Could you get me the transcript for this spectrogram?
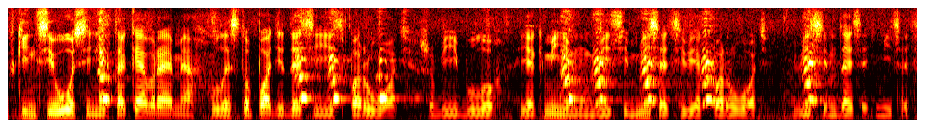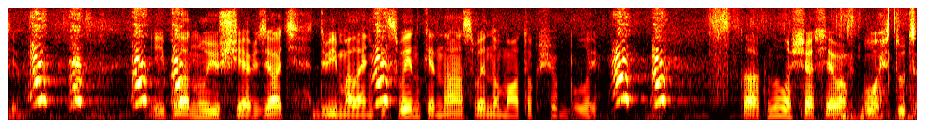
в кінці осені, в таке время, у листопаді десь її спарувати, щоб їй було як мінімум 8 місяців, як парувати. 8-10 місяців. І планую ще взяти дві маленькі свинки на свиноматок, щоб були. Так, ну зараз я вам ой, тут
